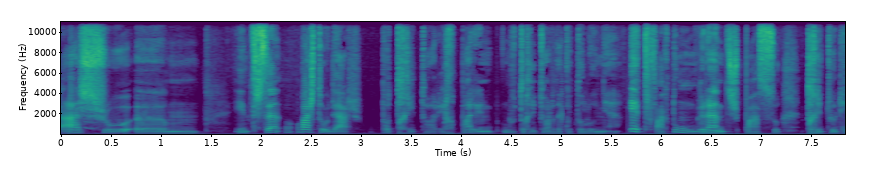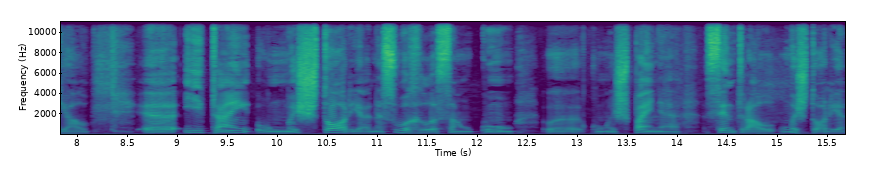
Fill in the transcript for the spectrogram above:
acho um, interessante, basta olhar para o território. Reparem no território da Catalunha. É de facto um grande espaço territorial uh, e tem uma história na sua relação com, uh, com a Espanha central, uma história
